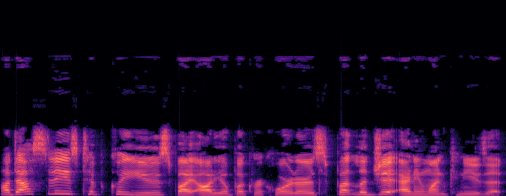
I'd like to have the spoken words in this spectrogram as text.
Audacity is typically used by audiobook recorders, but legit anyone can use it.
